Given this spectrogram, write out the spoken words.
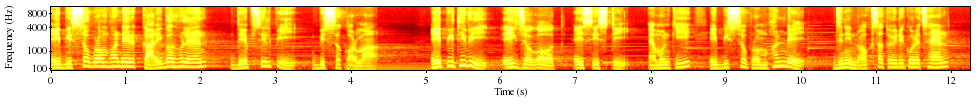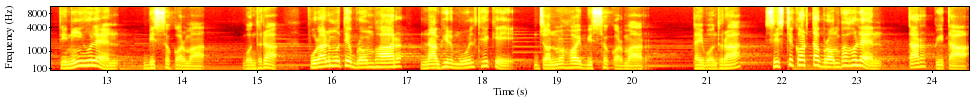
এই বিশ্ব ব্রহ্মাণ্ডের কারিগর হলেন দেবশিল্পী বিশ্বকর্মা। এই পৃথিবী, এই জগৎ, এই সৃষ্টি, এমনকি এই বিশ্ব ব্রহ্মাণ্ডে যিনি নকশা তৈরি করেছেন, তিনিই হলেন বিশ্বকর্মা। বন্ধুরা, পুরাণ মতে ব্রহ্মার নাভির মূল থেকে জন্ম হয় বিশ্বকর্মার। তাই বন্ধুরা, সৃষ্টিকর্তা ব্রহ্মা হলেন তার পিতা।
